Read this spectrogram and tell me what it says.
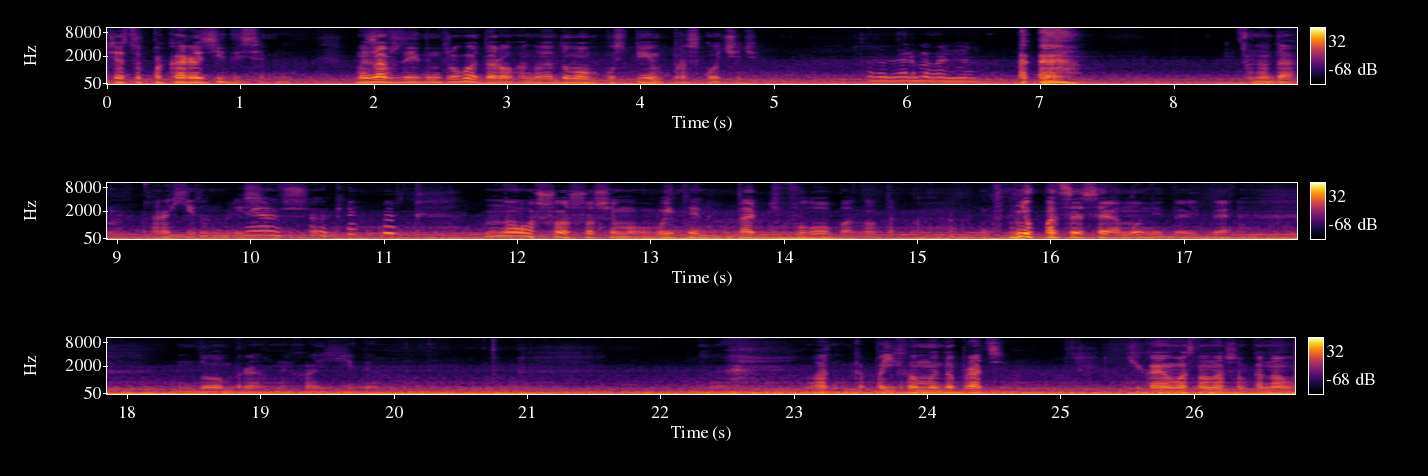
зараз тут поки розійдеться. блін. Ми завжди їдемо другою дорогою, але я думав, успіємо проскочити. Ну, Нормально. Ну да, рахіт он в ліс. Я в шокі. Ну, що, що ж йому, вийти дати в лоба, ну так. До нього це все одно не дойде. Добре, нехай їде. Ладненько, поїхали ми до праці. Чекаємо вас на нашому каналі.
